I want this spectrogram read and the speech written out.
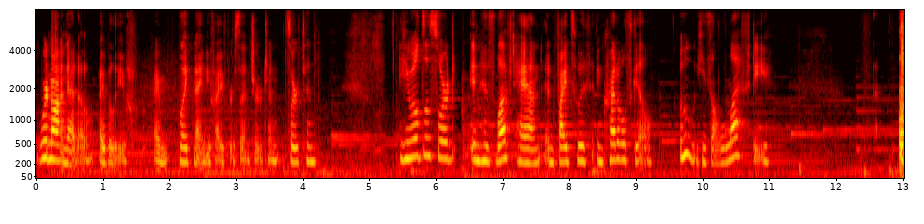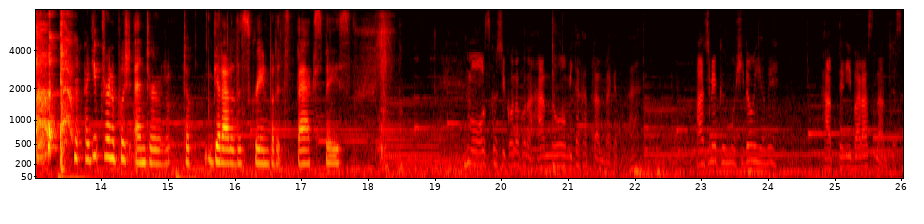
We're not in Edo, I believe. I'm like 95% certain. certain. He wields a sword in his left hand and fights with incredible skill. Ooh, he's a lefty. I keep trying to push enter to get out of the screen, but it's backspace. はじめくんもひどいよね勝手にバラすなんてさ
